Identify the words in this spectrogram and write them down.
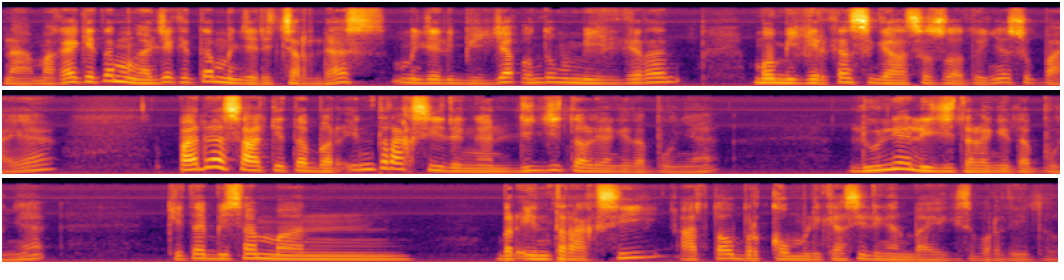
Nah, makanya kita mengajak kita menjadi cerdas, menjadi bijak untuk memikirkan memikirkan segala sesuatunya supaya pada saat kita berinteraksi dengan digital yang kita punya, dunia digital yang kita punya, kita bisa men- berinteraksi atau berkomunikasi dengan baik seperti itu.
